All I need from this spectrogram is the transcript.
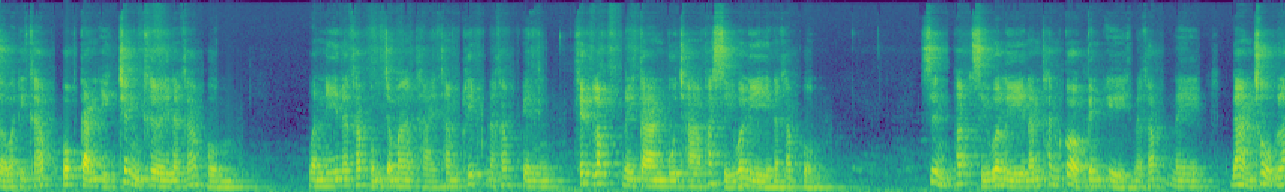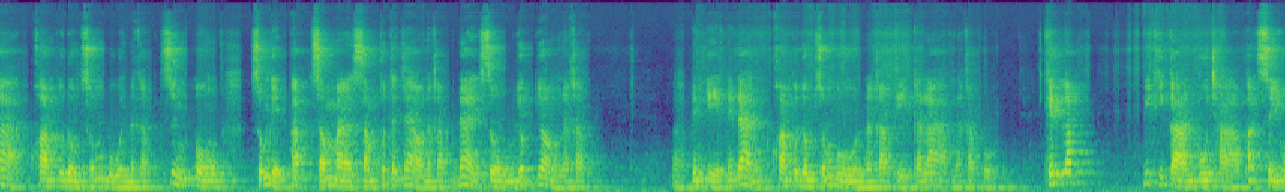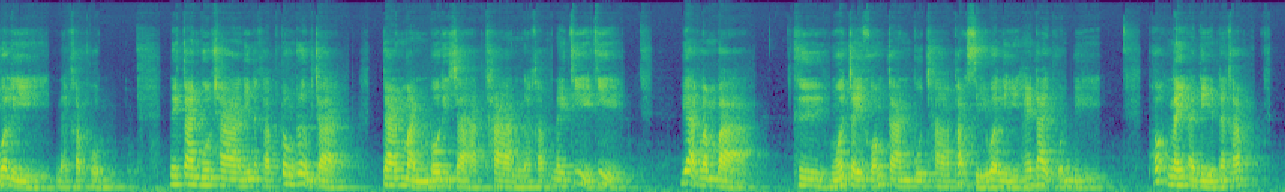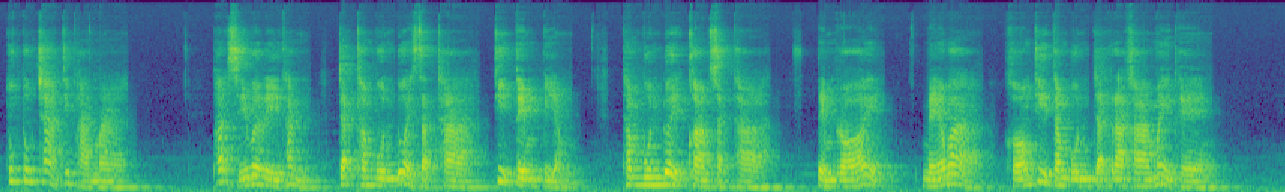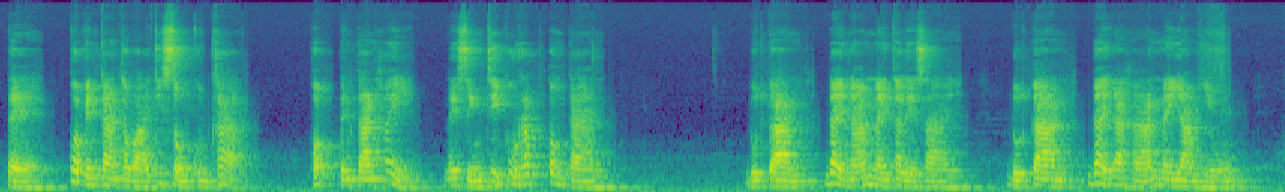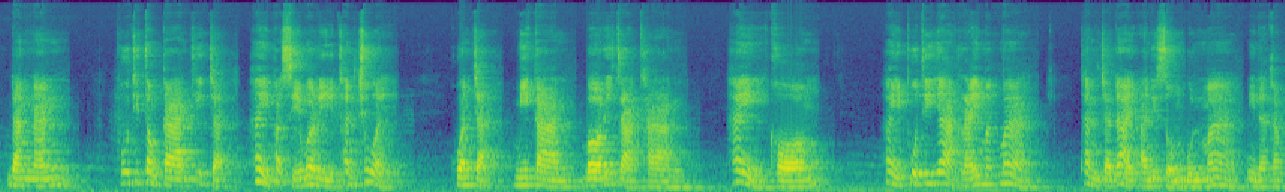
สวัสดีครับ พบกันอีกเช่นเคยนะครับ ผมวันนี้นะครับผมจะมาถ่ายทำคลิปนะครับ เป็นเคล็ดลับในการบูชาพระศรีวลีนะครับผม ซึ่งพระศรีวลีนั้นท่านก็เป็นเอกนะครับ ในด้านโชคลาภความอุดมสมบูรณ์นะครับ ซึ่งองค์สมเด็จพระสัมมาสัมพุทธเจ้านะครับ ได้ทรงยกย่องนะครับ เป็นเอกในด้านความอุดมสมบูรณ์นะครับเอกลาภนะครับผมเคล็ดลับวิธีการบูชาพระศรีวลีนะครับผมในการบูชานี้นะครับต้องเริ่มจากการหมั่นบริจาคทานนะครับ ในที่ที่ยากลำบากคือหัวใจของการบูชาพระศรีวลีให้ได้ผลดี เพราะในอดีตนะครับ ทุกๆชาติที่ผ่านมา พระศรีวลีท่าน จะทำบุญด้วยศรัทธาที่เต็มเปี่ยมทำบุญด้วยความศรัทธา เต็มร้อย แม้ว่าของที่ทำบุญจะราคาไม่แพง แต่ก็เป็นการถวายที่ทรงคุณค่า เพราะเป็นการให้ในสิ่งที่ผู้รับต้องการ ดุดการได้น้ำในทะเลทราย ดุดการได้อาหารในยามหิว ดังนั้น ผู้ที่ต้องการที่จะให้พระศิวรีท่านช่วย ควรจะมีการบริจาคทาน ให้ของ ให้ผู้ที่ยากไร้มาก ๆ ท่านจะได้อานิสงส์บุญมากนี่นะครับ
